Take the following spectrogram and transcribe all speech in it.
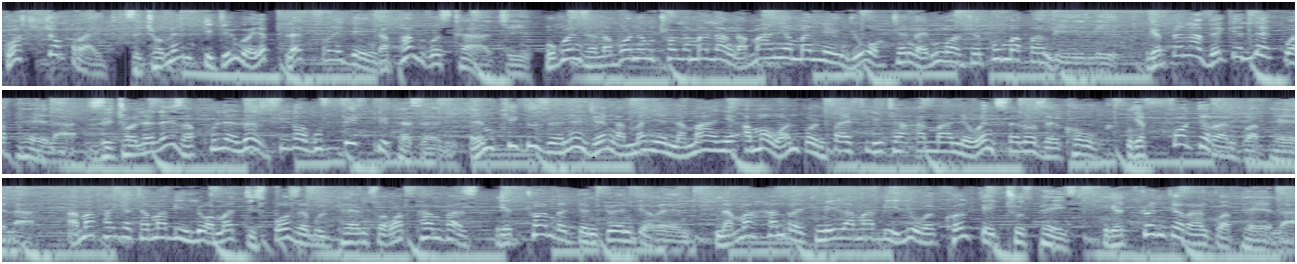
Kwashoprite sithome imigidingo ye-black friday ngaphambi kwesikhathi ukwenzela bona uthole amalanga amanye amaningi wokuthenga imnqwatho ephuma phambili. Ngempela veke le kwaphela zitholele izaphulelo ezifika ku-50 percent. Emkhiqizweni enjengamanye namanye ama-1.5 litha amane wenselo zecoke nge-40 rand kwaphela. Amaphakethe amabili wama-disposable pants wakwapampers nge-220 rand nama-100 mil amabili wecolgate toothpaste nge-20 rand kwaphela.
